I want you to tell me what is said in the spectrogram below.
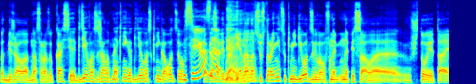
подбежала одна сразу к кассе. Где у вас жалобная книга? Где у вас книга отзывов? Серьезно? Показали, да. И она Да. на всю страницу книги отзывов на- написала, э, что это,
